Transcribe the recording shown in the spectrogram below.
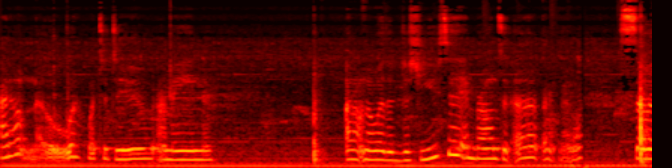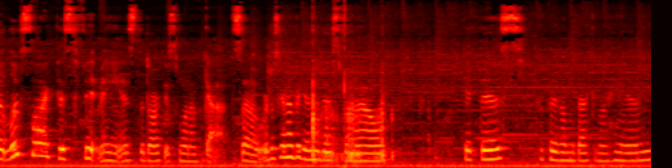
I don't know what to do. I mean, I don't know whether to just use it and bronze it up. I don't know. So it looks like this Fit Me is the darkest one I've got. So we're just gonna have to go with this for now. Get this, I put it on the back of my hand.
